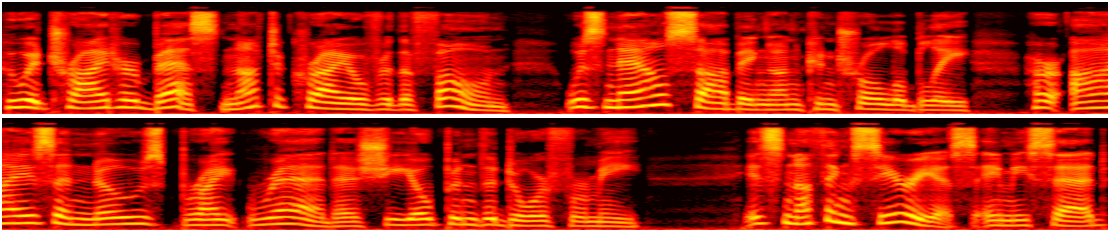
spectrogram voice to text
who had tried her best not to cry over the phone, was now sobbing uncontrollably, her eyes and nose bright red as she opened the door for me. It's nothing serious, Amy said,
